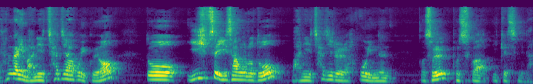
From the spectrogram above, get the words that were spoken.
상당히 많이 차지하고 있고요. 또 20세 이상으로도 많이 차지를 하고 있는 것을 볼 수가 있겠습니다.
